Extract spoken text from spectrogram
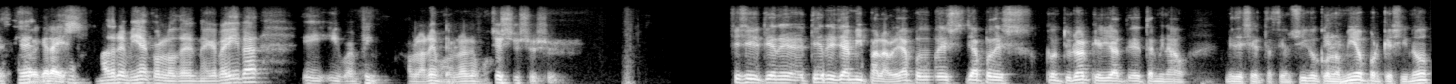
es lo que queráis. uf, madre mía, con lo de Negreira y, y, en fin, hablaremos, hablaremos. Sí, sí, sí, sí. Sí, sí, tiene, tiene ya mi palabra. Ya puedes, ya puedes continuar, que ya he terminado mi disertación. Sigo con lo mío, porque si no.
